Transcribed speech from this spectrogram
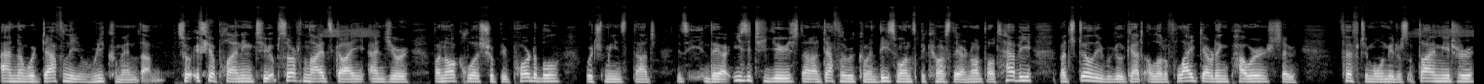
and I would definitely recommend them. So if you're planning to observe the night sky and your binoculars should be portable, which means that they are easy to use, then I definitely recommend these ones because they are not that heavy, but still you will get a lot of light gathering power, so 50 millimeters of diameter,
